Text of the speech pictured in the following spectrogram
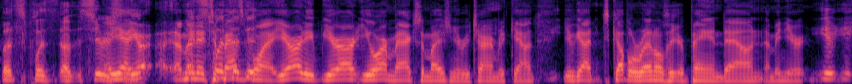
Let's split. Uh, seriously. yeah, you're, I mean, let's to split Pat's the- point, you're already you're you are maximizing your retirement account. You've got a couple rentals that you're paying down. I mean, you're You- you-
